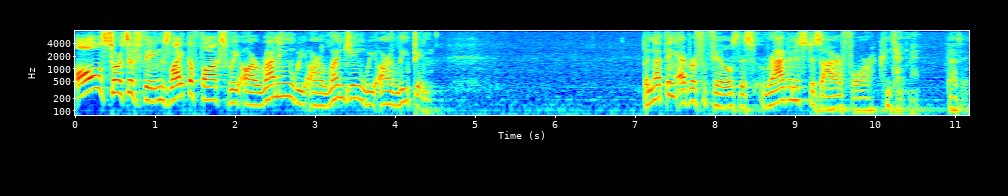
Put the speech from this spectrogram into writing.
all sorts of things like the fox. We are running, we are lunging, we are leaping. But nothing ever fulfills this ravenous desire for contentment, does it?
